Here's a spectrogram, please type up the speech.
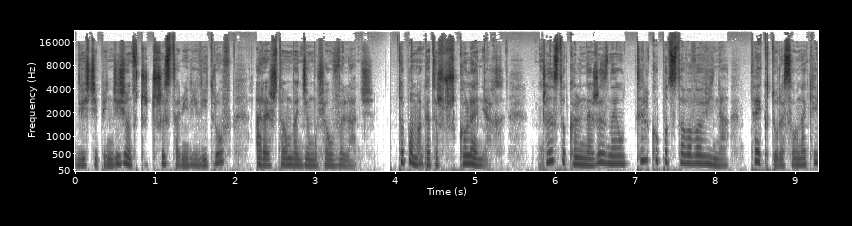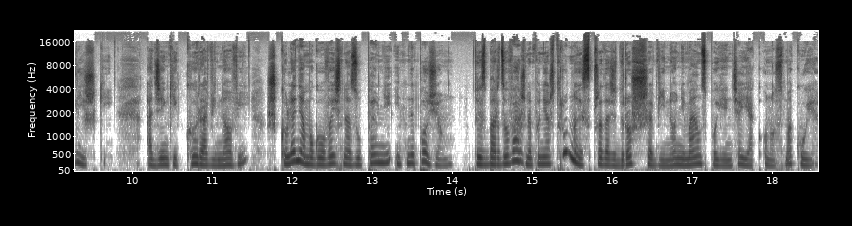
250 czy 300 ml, a resztę będzie musiał wylać. To pomaga też w szkoleniach. Często kelnerzy znają tylko podstawowe wina, te, które są na kieliszki, a dzięki korawinowi szkolenia mogą wejść na zupełnie inny poziom. To jest bardzo ważne, ponieważ trudno jest sprzedać droższe wino, nie mając pojęcia, jak ono smakuje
